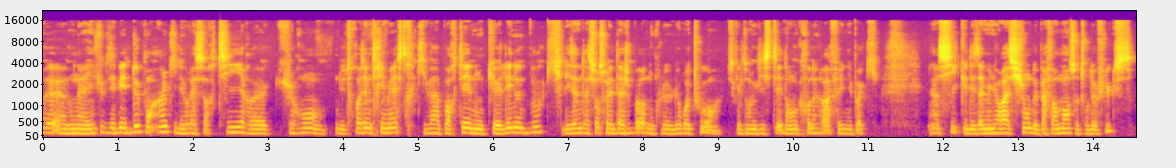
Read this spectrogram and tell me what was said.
on a InfluxDB 2.1 qui devrait sortir courant du troisième trimestre, qui va apporter donc, les notebooks, les annotations sur les dashboards, donc le, le retour, puisqu'elles ont existé dans Chronograph à une époque, ainsi que des améliorations de performance autour de Flux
